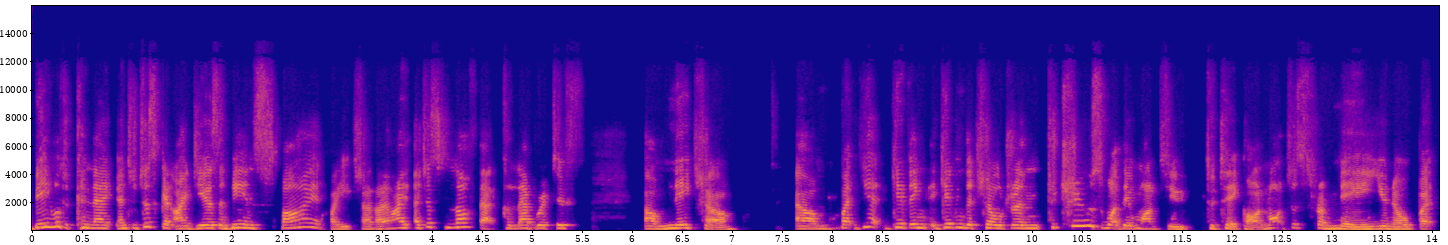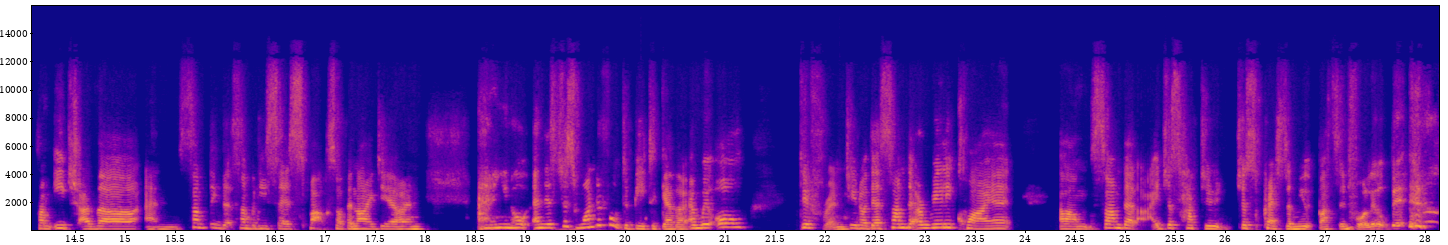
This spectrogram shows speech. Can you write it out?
being able to connect and to just get ideas and be inspired by each other. And I, I just love that collaborative um, nature um, but yet giving giving the children to choose what they want to to take on not just from me you know but from each other and something that somebody says sparks off an idea and and you know and it's just wonderful to be together. And we're all different you know there's some that are really quiet um, some that I just have to just press the mute button for a little bit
